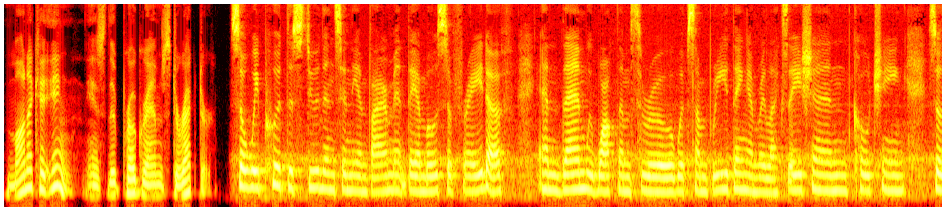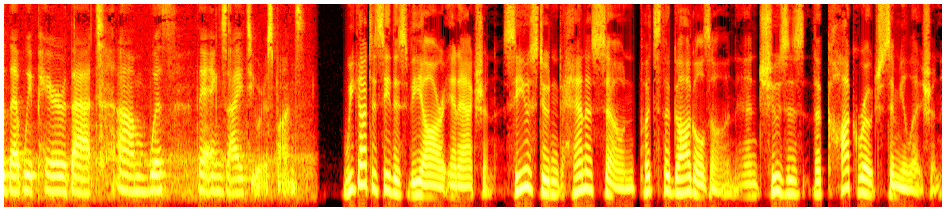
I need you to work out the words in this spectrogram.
Monica Ng is the program's director. So we put the students in the environment they are most afraid of, and then we walk them through with some breathing and relaxation coaching so that we pair that um, with the anxiety response. We got to see this VR in action. CU student Hannah Sohn puts the goggles on and chooses the cockroach simulation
